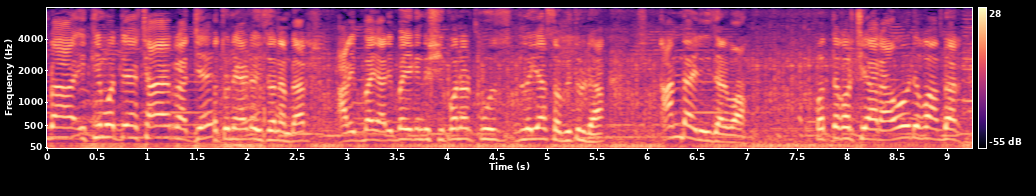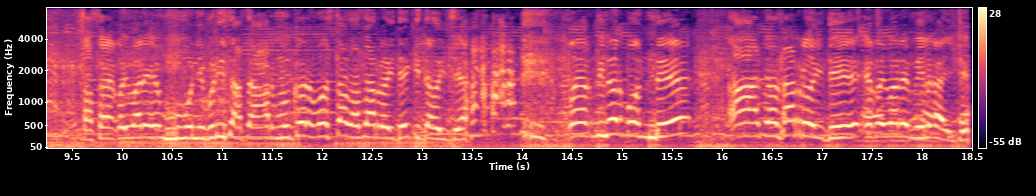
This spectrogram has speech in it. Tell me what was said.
আমরা ইতিমধ্যে চায়ের রাজ্যে নতুন হেড হয়েছেন আমরা আরিফ ভাই আরিফ ভাই কিন্তু শিপনের পুজ লইয়া ছবি তুলটা আন্দাই রই যারবা। প্রত্যেকের চেয়ার ও দেখো আপনার চাচা কইবারে মণিপুরি চাচা আর মুখের অবস্থা চাচা রই দে কিতা হয়েছে কয়েকদিনের বন্ধে আর চাষার রই দে একবারে মিল খাইছে।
